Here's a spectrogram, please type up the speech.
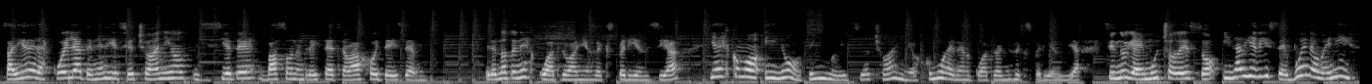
salís de la escuela, tenés 18 años, 17, vas a una entrevista de trabajo y te dicen, pero no tenés cuatro años de experiencia. Y es como, y no, tengo 18 años, ¿cómo voy a tener cuatro años de experiencia? Siendo que hay mucho de eso y nadie dice, bueno, vení,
